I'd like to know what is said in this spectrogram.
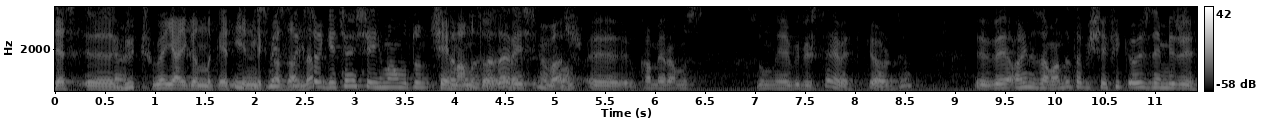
des- e, güç ve yaygınlık, etkinlik İsmi kazandı. sıkça geçen Şeyh Mahmud'un Şeyh Mahmud, da evet. resmi var. Tamam. Ee, kameramız zoomlayabilirse evet gördü. Ee, ve aynı zamanda tabii Şefik Özdemir'i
